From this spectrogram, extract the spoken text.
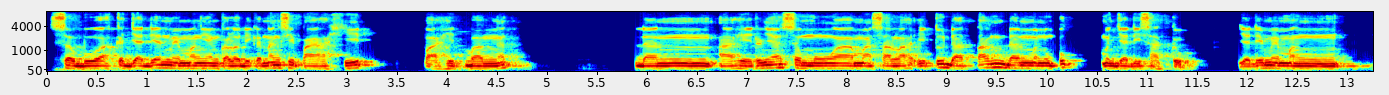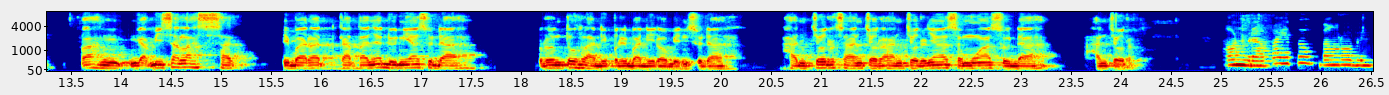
sebuah kejadian memang yang kalau dikenang sih pahit, pahit banget. Dan akhirnya semua masalah itu datang dan menumpuk menjadi satu. Jadi memang wah nggak bisa lah ibarat katanya dunia sudah runtuh lah di pribadi Robin sudah hancur sehancur hancurnya semua sudah hancur. Tahun berapa itu Bang Robin?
